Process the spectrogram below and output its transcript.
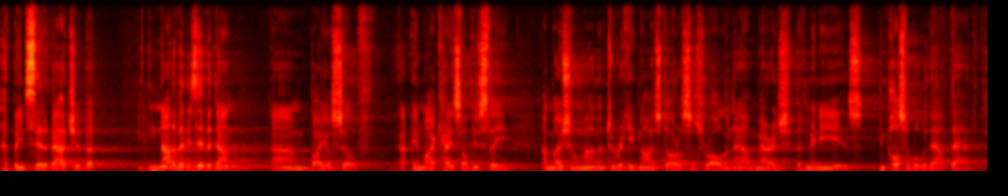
have been said about you, but none of it is ever done um, by yourself. Uh, in my case, obviously, emotional moment to recognise Doris's role in our marriage of many years. Impossible without that.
